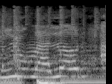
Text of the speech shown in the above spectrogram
lose my love.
